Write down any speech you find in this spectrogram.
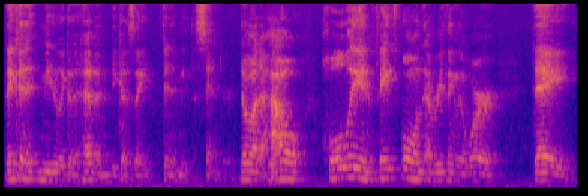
They couldn't immediately go to heaven because they didn't meet the standard. No matter how holy and faithful and everything they were, they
